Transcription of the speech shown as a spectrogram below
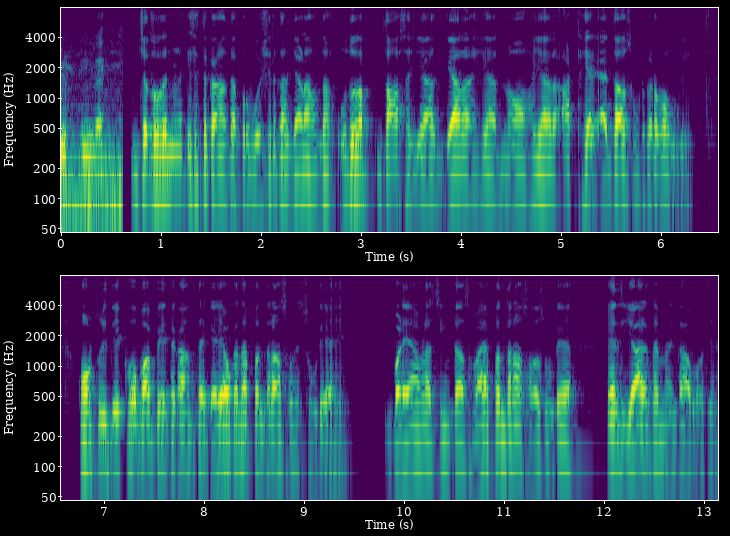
ਲੈ, ਜਦੋਂ ਤਾਂ ਇਹਨਾਂ ਨੇ ਕਿਸੇ ਦੁਕਾਨ ਦਾ ਪ੍ਰੋਮੋਸ਼ਨ ਕਰਨ ਜਾਣਾ ਹੁੰਦਾ ਉਦੋਂ ਤਾਂ 10000 11000 9000 8000 ਐਦਾਂ ਸੂਟ ਕਢਵਾਉਗੇ ਹੁਣ ਤੁਸੀਂ ਦੇਖੋ ਬਾਬੇ ਦੁਕਾਨ ਤੇ ਗਏ ਆ ਉਹ ਕਹਿੰਦਾ 1500 ਦੇ ਸੂਟ ਆ ਇਹ। ਬੜਿਆ ਵਾਲਾ ਸੀਂਤਾ ਸਮਾਇਆ 1500 ਦਾ ਸੂਟ ਆ। ਕਹਿੰਦੀ ਯਾਰ ਇਹ ਤਾਂ ਮਹਿੰਗਾ ਬਹੁਤ ਆ।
